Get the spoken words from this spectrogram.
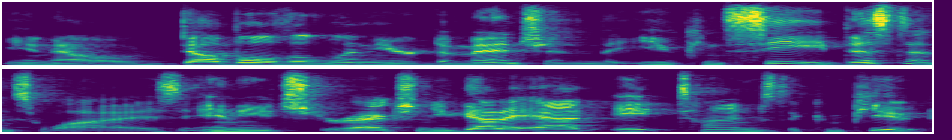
you know double the linear dimension that you can see distance wise in each direction you got to add eight times the compute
